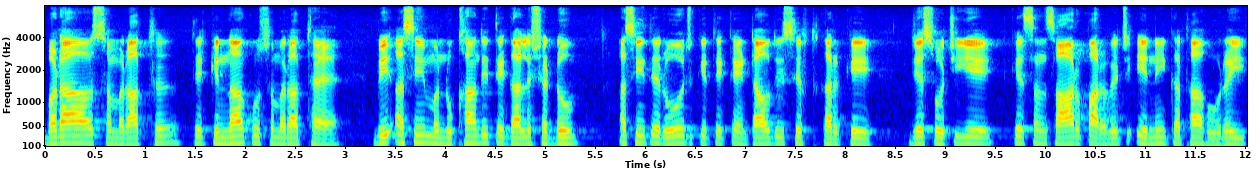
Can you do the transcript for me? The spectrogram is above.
ਬੜਾ ਸਮਰੱਥ ਤੇ ਕਿੰਨਾ ਕੁ ਸਮਰੱਥ ਹੈ ਵੀ ਅਸੀਂ ਮਨੁੱਖਾਂ ਦੀ ਤੇ ਗੱਲ ਛੱਡੋ, ਅਸੀਂ ਤੇ ਰੋਜ਼ ਕਿਤੇ ਘੰਟਾ ਉਹਦੀ ਸਿਫਤ ਕਰਕੇ ਜੇ ਸੋਚੀਏ ਕਿ ਸੰਸਾਰ ਭਰ ਵਿੱਚ ਇੰਨੀ ਕਥਾ ਹੋ ਰਹੀ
